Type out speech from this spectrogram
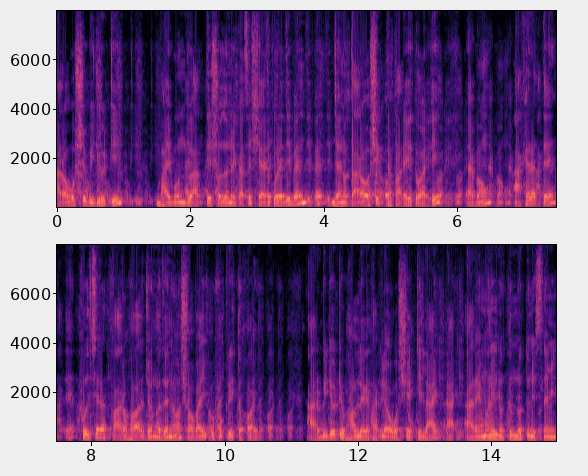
আর অবশ্যই ভিডিওটি ভাই বন্ধু আত্মীয় স্বজনের কাছে শেয়ার করে দিবেন, যেন তারাও শিখতে পারে এই দোয়াটি এবং আখেরাতে ফুলসেরাত পার হওয়ার জন্য যেন সবাই উপকৃত হয়। আর ভিডিওটি ভালো লেগে থাকলে অবশ্যই একটি লাইক আর এমনই নতুন নতুন ইসলামিক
